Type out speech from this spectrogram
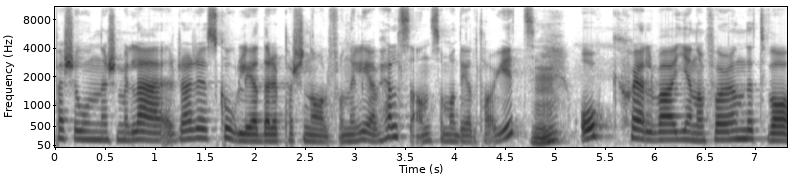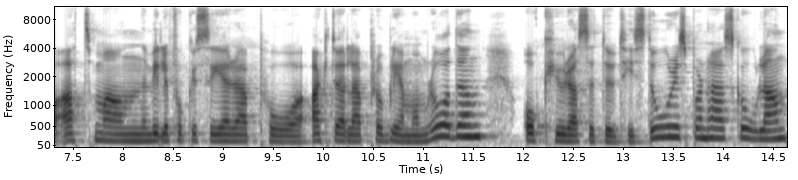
personer som är lärare, skolledare, personal från elevhälsan som har deltagit. Mm. Och själva genomförandet var att man ville fokusera på aktuella problemområden och hur det har sett ut historiskt på den här skolan.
